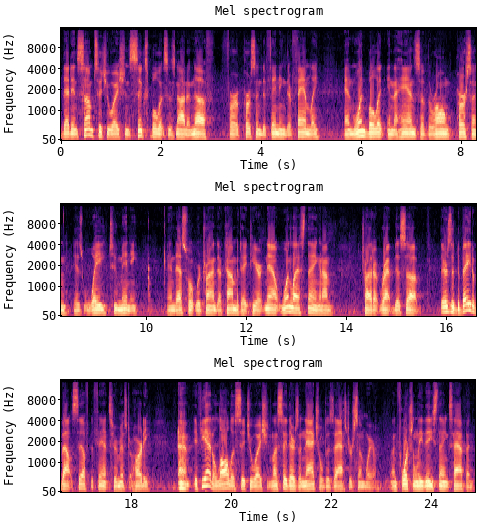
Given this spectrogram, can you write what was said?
that in some situations, six bullets is not enough for a person defending their family, and one bullet in the hands of the wrong person is way too many. And that's what we're trying to accommodate here. Now, one last thing, and I'm trying to wrap this up. There's a debate about self-defense here, Mr. Hardy. If you had a lawless situation, let's say there's a natural disaster somewhere, unfortunately, these things happen.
